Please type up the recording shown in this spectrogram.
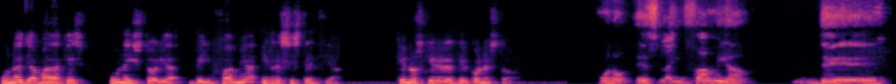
una llamada que es una historia de infamia y resistencia. ¿Qué nos quiere decir con esto? Bueno, es la infamia de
